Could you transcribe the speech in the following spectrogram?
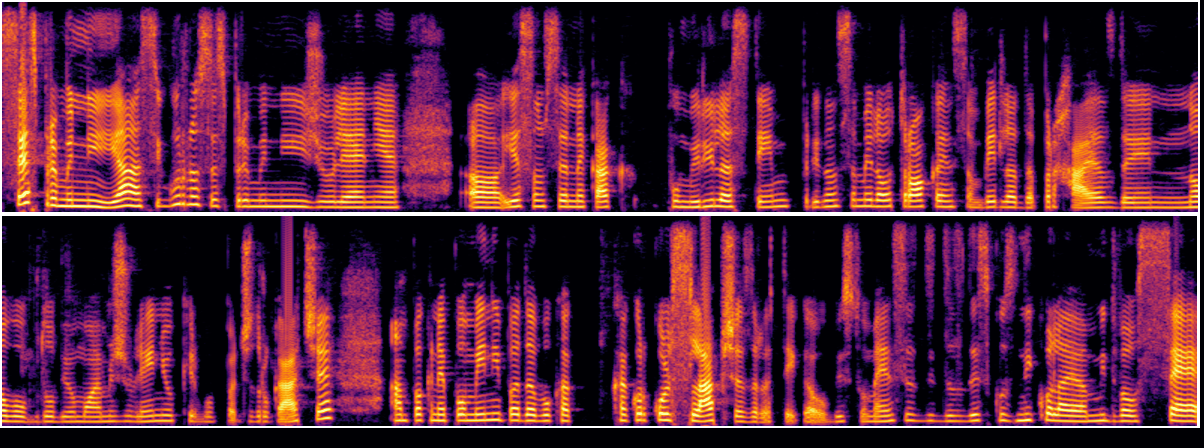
se spremeni, ja, sigurno se spremeni življenje. Uh, jaz sem se nekako pomirila s tem, preden sem imela otroka in sem vedela, da prihaja zdaj novo obdobje v mojem življenju, kjer bo pač drugače. Ampak ne pomeni pa, da bo kak kakorkoli slabše zaradi tega. V bistvu meni se zdi, da zdaj skozi Nikolaja mi dva vse.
